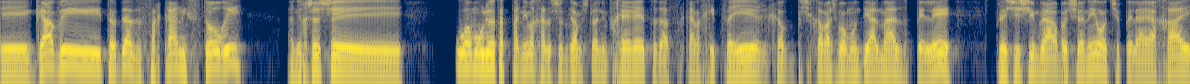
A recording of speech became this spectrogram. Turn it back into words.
אה, גבי, אתה יודע, זה שחקן היסטורי, אני חושב שהוא אמור להיות הפנים החדשות גם של הנבחרת, אתה יודע, השחקן הכי צעיר, שכבש במונדיאל מאז פלא, לפני 64 שנים, עוד שפלא היה חי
